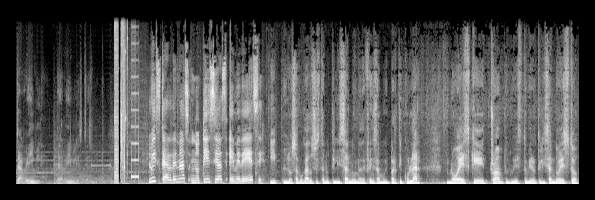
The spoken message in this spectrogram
Terrible, terrible este asunto. Luis Cárdenas, Noticias MBS. Y los abogados están utilizando una defensa muy particular. No es que Trump estuviera utilizando esto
